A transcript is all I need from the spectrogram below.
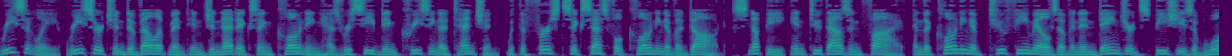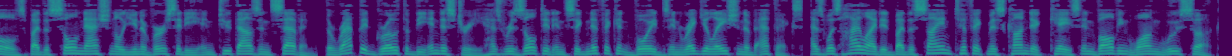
Recently, research and development in genetics and cloning has received increasing attention, with the first successful cloning of a dog, Snuppy in 2005, and the cloning of two females of an endangered species of wolves by the Seoul National University in 2007. The rapid growth of the industry has resulted in significant voids in regulation of ethics, as was highlighted by the scientific misconduct case involving Hwang Woo-suk.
